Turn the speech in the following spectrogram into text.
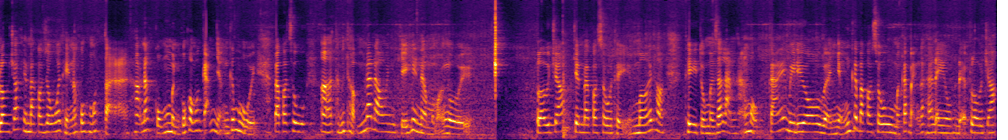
blow job trên bao cao su thì nó cũng không có tệ nó cũng mình cũng không có cảm nhận cái mùi bao cao su uh, thẩm thẩm đó đâu chỉ khi nào mà mọi người blow job trên bao cao su thì mới thôi thì tụi mình sẽ làm hẳn một cái video về những cái bao cao su mà các bạn có thể đeo để blow job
